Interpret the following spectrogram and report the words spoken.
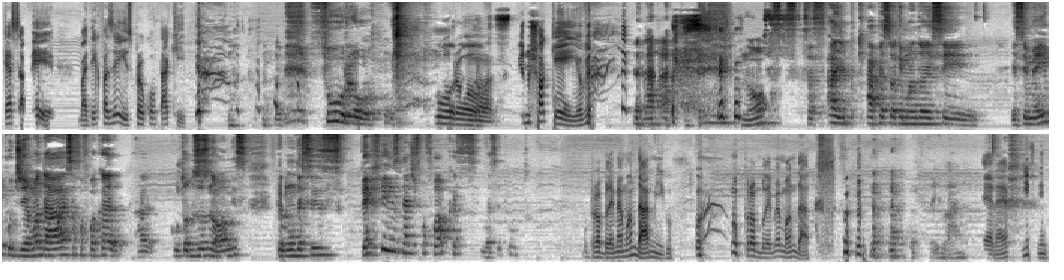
Quer saber? Vai ter que fazer isso pra eu contar aqui. Furo. Puro. Nossa. Vi no choquei. Eu vi... Nossa. Aí, a pessoa que mandou esse, esse e-mail podia mandar essa fofoca ah, com todos os nomes pra um desses perfis, né, de fofocas. Vai ser tudo. O problema é mandar, amigo. O problema é mandar. Sei lá. É, né? Enfim.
